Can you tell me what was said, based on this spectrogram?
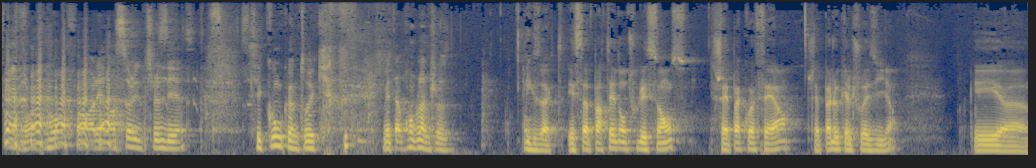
Franchement, faut avoir l'air insolite, je te le dis. C'est con comme truc. Mais t'apprends plein de choses. Exact. Et ça partait dans tous les sens. Je savais pas quoi faire. Je savais pas lequel choisir. Et, euh,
